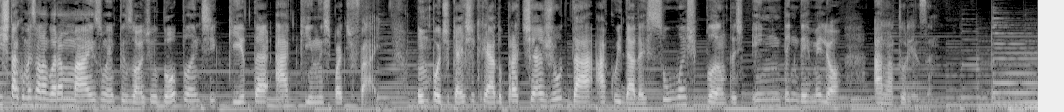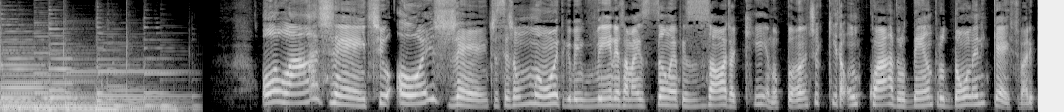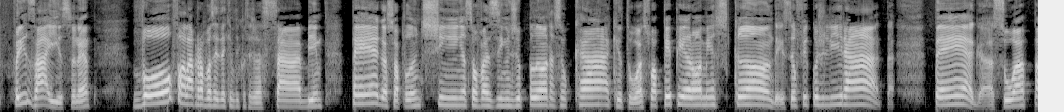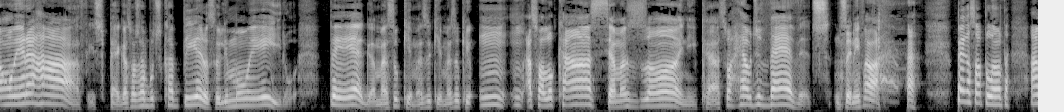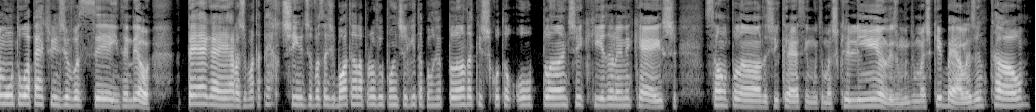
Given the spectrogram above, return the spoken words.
Está começando agora mais um episódio do Plantiquita aqui no Spotify. Um podcast criado para te ajudar a cuidar das suas plantas e entender melhor a natureza. Olá, gente! Oi, gente! Sejam muito bem-vindos a mais um episódio aqui no Plantiquita, um quadro dentro do Lenicast. Vale frisar isso, né? Vou falar para vocês aquilo que você já sabe. Pega sua plantinha, seu vasinho de planta, seu cacto, a sua peperomia scandens, seu ficus lirata. Pega a sua palmeira rafes, pega a sua jabuticabeira, seu limoeiro. Pega, mas o que, mas o que, mas o que? Hum, hum, a sua locácia amazônica, a sua hell de velvet, não sei nem falar. Pega a sua planta, amontoa pertinho de você, entendeu? Pega elas, bota pertinho de vocês, bota ela pra ouvir o Plantiquita, porque planta que escuta o Plantiquita Lenecast são plantas que crescem muito mais que lindas, muito mais que belas. Então,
